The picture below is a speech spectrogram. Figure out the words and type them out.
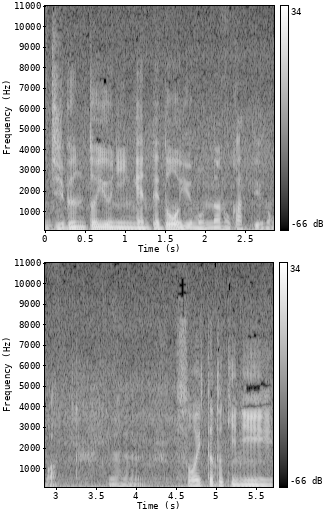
自分という人間ってどういうもんなのかっていうのが。うんそういった時に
